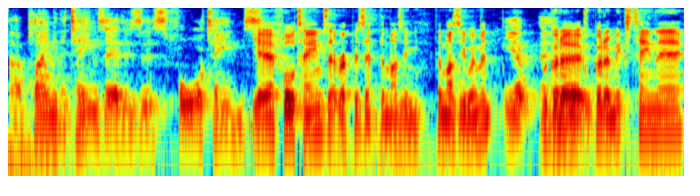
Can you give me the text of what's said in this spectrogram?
uh, playing in the teams there. There's there's four teams. Yeah, four teams that represent the Muzzy the Muzzy women. Yep. We've got a we've got a mixed team there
